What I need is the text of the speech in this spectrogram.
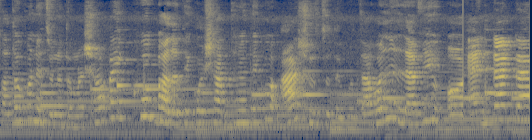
ততক্ষণের জন্য তোমরা সবাই খুব ভালো থেকো, সাবধানে থেকো আর সুস্থ থেকো। তাহলে love you all and tata!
